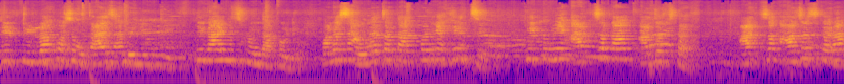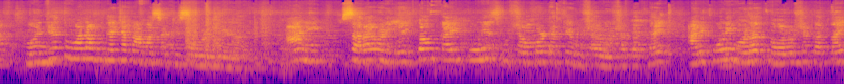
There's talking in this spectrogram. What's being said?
जे पिल्लापासून गाय झालेली होती ती गाय उचलून दाखवली. मला सांगण्याचं तात्पर्य हेच आहे की तुम्ही आजचं काम आजच करा. आजचं आजच करा. म्हणजे तुम्हाला उद्याच्या कामासाठी सवय मिळणार. आणि सरावणी एकदम काही कोणीच शंभर टक्के हुशार होऊ शकत नाही आणि कोणी म्हणत म्हणू शकत नाही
